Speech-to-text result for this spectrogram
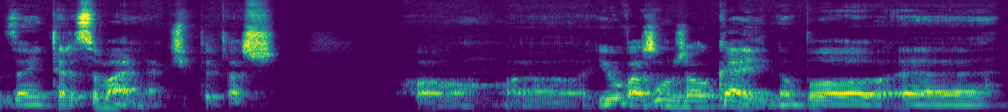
zainteresowania, jak się pytasz o... I uważam, że okej, okay, no bo e,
